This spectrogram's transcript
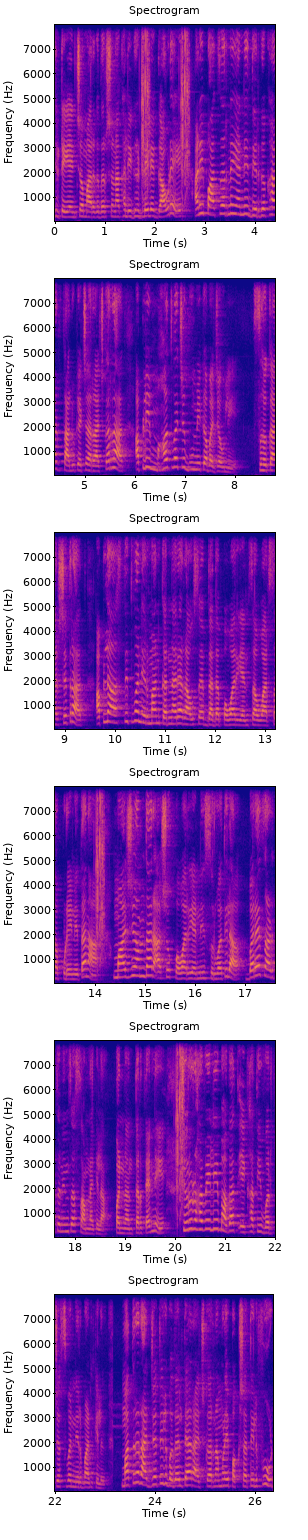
थिटे यांच्या मार्गदर्शनाखाली घडलेले गावडे आणि पाचरणे यांनी दीर्घकाळ तालुक्याच्या राजकारणात आपली महत्त्वाची भूमिका बजावली. सहकार क्षेत्रात आपलं अस्तित्व निर्माण करणाऱ्या रावसाहेब दादा पवार यांचा वारसा पुढे नेताना माजी आमदार अशोक पवार यांनी सुरुवातीला बऱ्याच अडचणींचा सामना केला पण नंतर त्यांनी शिरूर हवेली भागात एखादी वर्चस्व निर्माण केलं. मात्र राज्यातील बदलत्या राजकारणामुळे पक्षातील फूट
